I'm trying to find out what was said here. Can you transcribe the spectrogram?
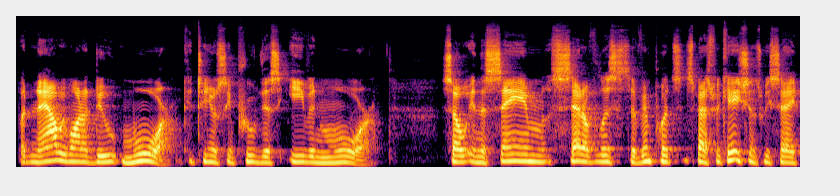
But now we want to do more, continuously improve this even more. So in the same set of lists of inputs and specifications, we say,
